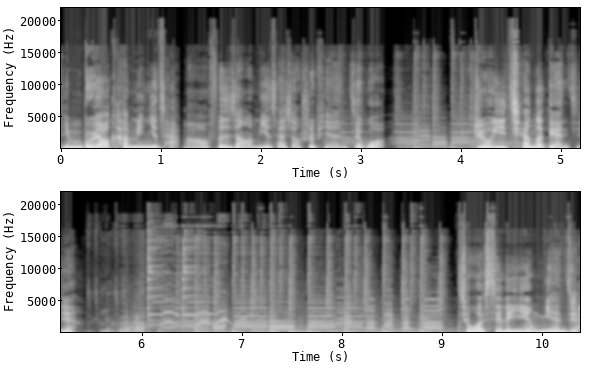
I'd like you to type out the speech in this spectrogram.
你们不是要看迷你彩吗？我分享了迷你彩小视频，结果只有一千个点击，就我心里阴影面积。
